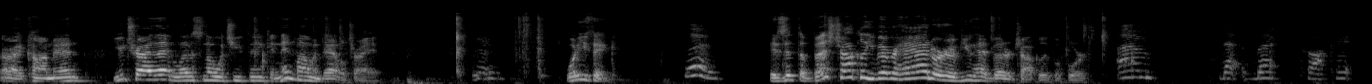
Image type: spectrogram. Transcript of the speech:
All right, con man, you try that and let us know what you think, and then mom and dad will try it. What do you think? Good. Is it the best chocolate you've ever had, or have you had better chocolate before? Um, that best chocolate.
